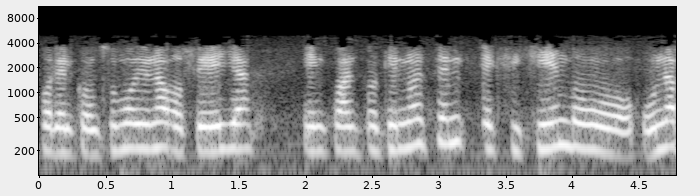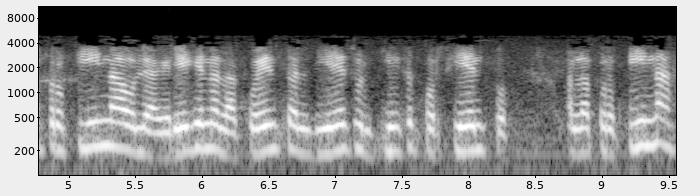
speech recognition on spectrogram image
por el consumo de una botella, en cuanto a que no estén exigiendo una propina o le agreguen a la cuenta el 10 o el 15% a la propina,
